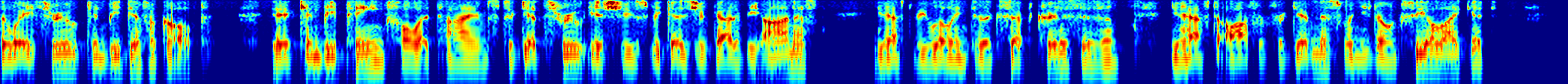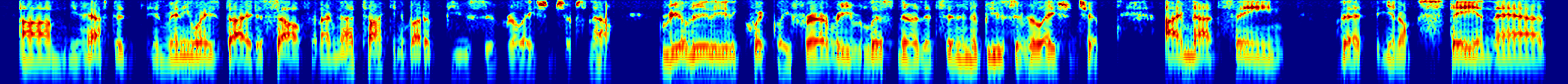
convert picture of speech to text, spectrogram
The way through can be difficult. It can be painful at times to get through issues because you've got to be honest. You have to be willing to accept criticism. You have to offer forgiveness when you don't feel like it um, you have to, in many ways, die to self. And I'm not talking about abusive relationships now. Really, really quickly, for every listener that's in an abusive relationship, I'm not saying that you know stay in that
